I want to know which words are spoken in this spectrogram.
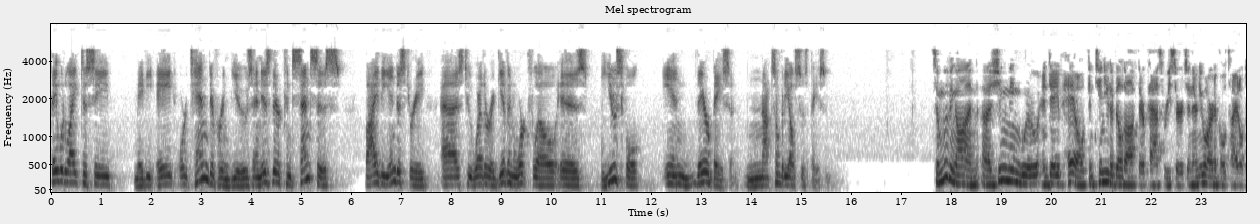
they would like to see maybe eight or ten different views? And is there consensus by the industry as to whether a given workflow is useful in their basin, not somebody else's basin? So moving on, uh, Xinming Wu and Dave Hale continue to build off their past research in their new article titled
